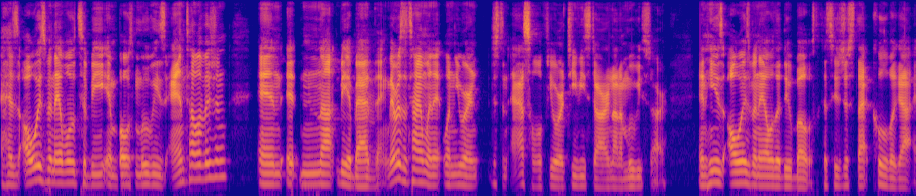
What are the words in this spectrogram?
has always been able to be in both movies and television, and it not be a bad Mhm. thing. There was a time when it when you were just an asshole if you were a TV star and not a movie star, and he's always been able to do both because he's just that cool of a guy.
